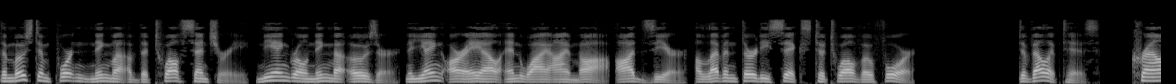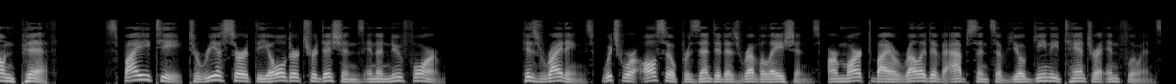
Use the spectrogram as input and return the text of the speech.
The most important Nyingma of the 12th century, Nyangral Nyingma Ozer Nyang Ralnyi Ma Odd Zir, 1136–1204 developed his crown pith Spyiti to reassert the older traditions in a new form. His writings, which were also presented as revelations, are marked by a relative absence of Yogini Tantra influence,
